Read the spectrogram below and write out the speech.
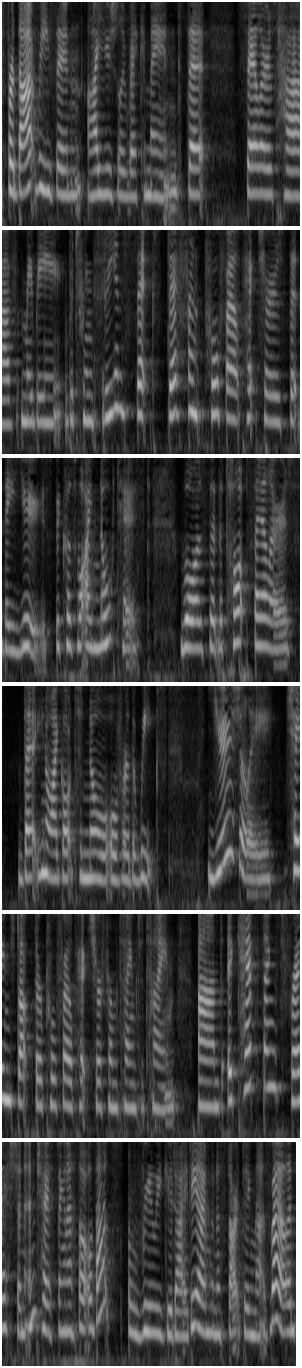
for that reason, I usually recommend that sellers have maybe between three and six different profile pictures that they use because what I noticed was that the top sellers that you know I got to know over the weeks usually changed up their profile picture from time to time and it kept things fresh and interesting. And I thought, oh, that's a really good idea. I'm going to start doing that as well. And,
